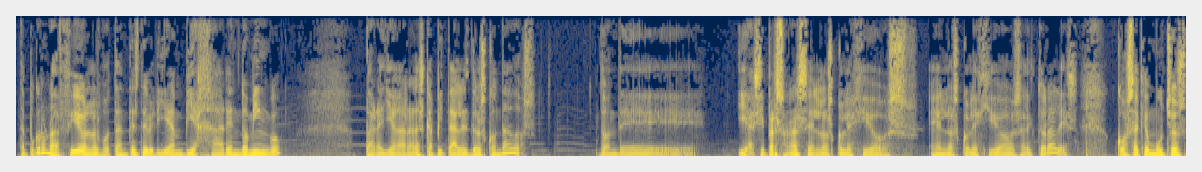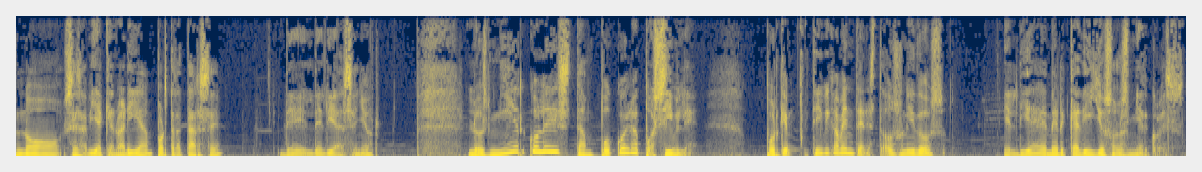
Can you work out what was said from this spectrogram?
tampoco era una opción, los votantes deberían viajar en domingo para llegar a las capitales de los condados donde y así personarse en los colegios en los colegios electorales, cosa que muchos no se sabía que no harían por tratarse del, Día del Señor. Los miércoles tampoco era posible, porque típicamente en Estados Unidos el día de mercadillo son los miércoles,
